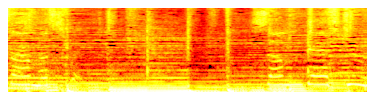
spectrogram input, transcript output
some respect, some.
